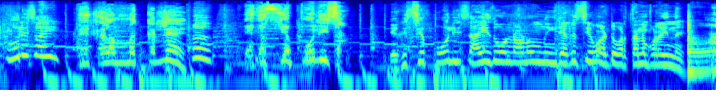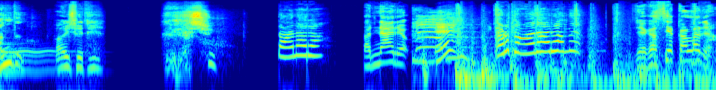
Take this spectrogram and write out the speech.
പോലീസായി. രഹസ്യ പോലീസാ. രഹസ്യ പോലീസ് ആയതുകൊണ്ടാണോ നീ രഹസ്യമായിട്ട് വർത്തമാനം പറയുന്നേ? അത് അത് ശരി. താനാരാ? തന്നാരോ. ഇവിടെ താനാരാന്ന്? രഹസ്യ കള്ളനാ.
